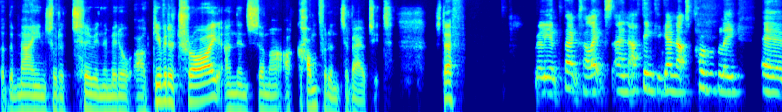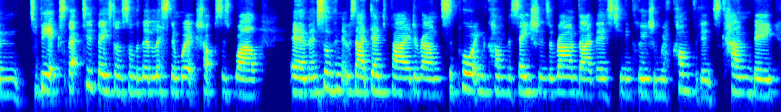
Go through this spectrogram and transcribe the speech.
but the main sort of two in the middle, I'll give it a try, and then some are, are confident about it. Steph? Brilliant. Thanks, Alex. And I think, again, that's probably um, to be expected based on some of the listening workshops as well. Um, and something that was identified around supporting conversations around diversity and inclusion with confidence can be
